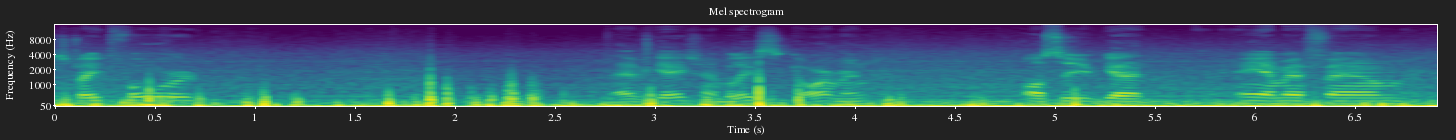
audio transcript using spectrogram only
Straightforward navigation. I believe it's Garmin. Also, you've got AM, FM.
